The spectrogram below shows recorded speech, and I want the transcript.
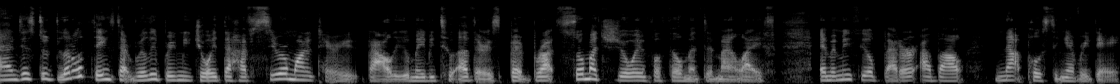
and just do little things that really bring me joy that have zero monetary value, maybe to others, but brought so much joy and fulfillment in my life. It made me feel better about not posting every day,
